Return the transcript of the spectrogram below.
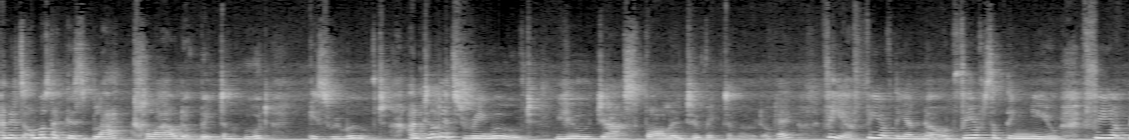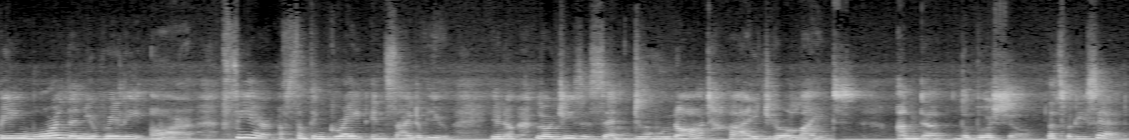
and it's almost like this black cloud of victimhood is removed. Until it's removed, you just fall into victimhood, okay? Fear, fear of the unknown, fear of something new, fear of being more than you really are, fear of something great inside of you. You know, Lord Jesus said, Do not hide your light under the bushel. That's what he said.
